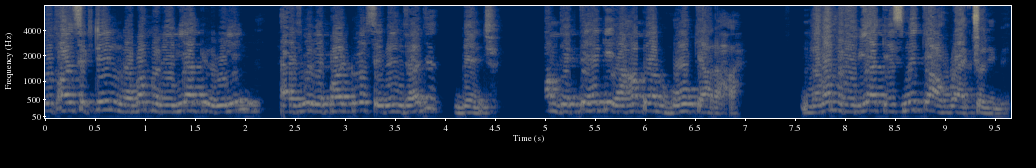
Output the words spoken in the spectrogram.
2016 नवम रेविया की ruling has been referred to seven जज बेंच हम देखते हैं कि यहाँ पे अब हो क्या रहा है। नवम रेविया केस में क्या हुआ एक्चुअली में?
